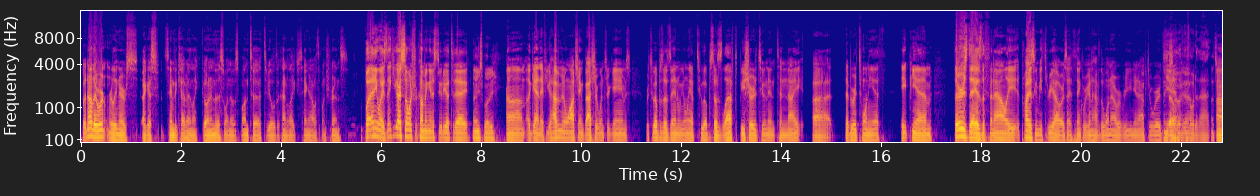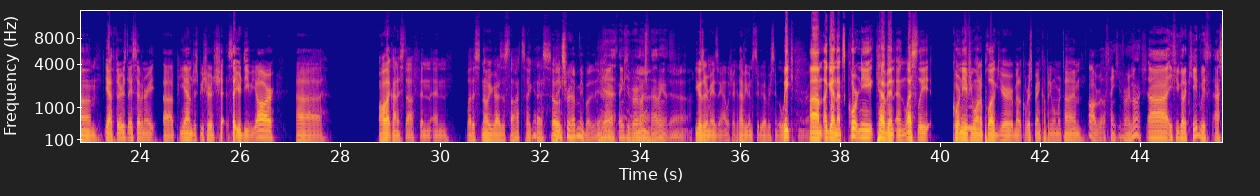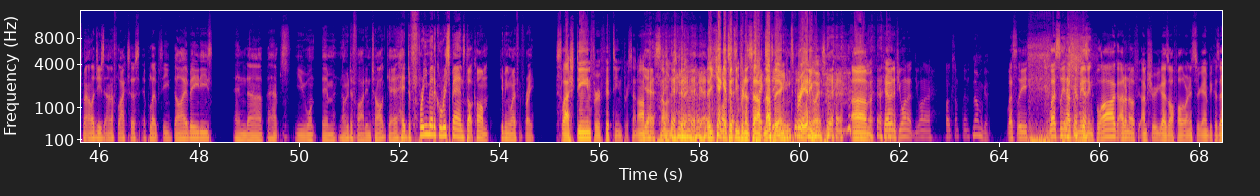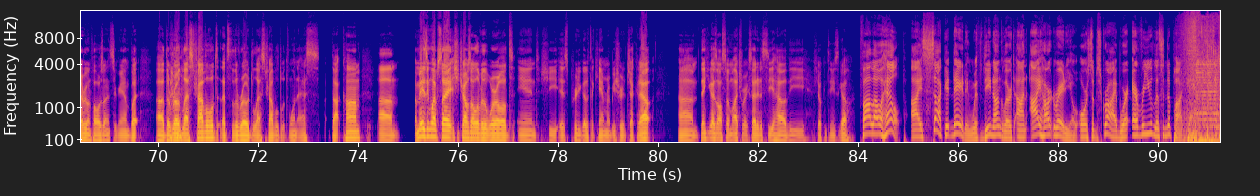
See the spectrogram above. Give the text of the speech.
but no, they weren't really nerves. I guess same to Kevin. Like going into this one, it was fun to to be able to kind of like just hang out with a bunch of friends. But anyways, thank you guys so much for coming into studio today. thanks buddy Um, again, if you haven't been watching Bachelor Winter Games, we're two episodes in. We only have two episodes left. Be sure to tune in tonight, uh, February 20th, 8 p.m. Thursday is the finale. It probably is going to be three hours. I think we're going to have the one hour reunion afterwards. Yeah, So, so, looking yeah. forward to that. that's right. um, yeah, Thursday, 7 or 8 uh, p.m. Just be sure to sh- set your DVR, uh, all that kind of stuff. And, and let us know your guys' thoughts, I guess. So thanks for having me buddy Yeah. yeah. thank you very much for having us. yeah you guys are amazing. I wish I could have you in studio every single week. All right. Um, again, that's Courtney, Kevin, and Leslie. Courtney, if you want to plug your medical wristband company one more time. Oh, thank you very much. Uh, if you've got a kid with asthma, allergies, anaphylaxis, epilepsy, diabetes, and uh, perhaps you want them notified in childcare, head to freemedicalwristbands.com, giving away for free. slash Dean for 15% off. Yes. No, I'm just kidding. Yeah. You can't get 15% off nothing. Dean. It's free anyways. Yeah. Um, Kevin, if you want to, do you want to plug something? No, I'm good. Leslie, Leslie has an amazing blog. I don't know if I'm sure you guys all follow her on Instagram because everyone follows on Instagram. But uh, the road less traveled. That's the road less traveled with one s dot com. Um, amazing website. She travels all over the world and she is pretty good at the camera. Be sure to check it out. Um, thank you guys all so much. We're excited to see how the show continues to go. Follow Help I Suck at Dating with Dean Unglert on iHeartRadio or subscribe wherever you listen to podcasts.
